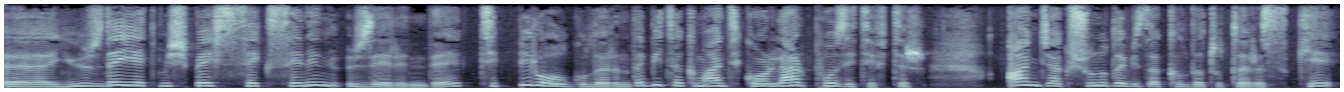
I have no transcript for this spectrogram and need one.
Ee, %75-80'in üzerinde tip 1 olgularında bir takım antikorlar pozitiftir. Ancak şunu da biz akılda tutarız ki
